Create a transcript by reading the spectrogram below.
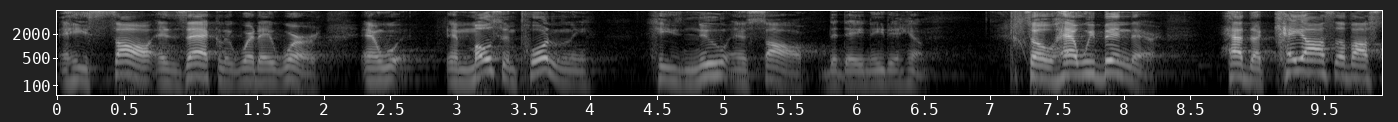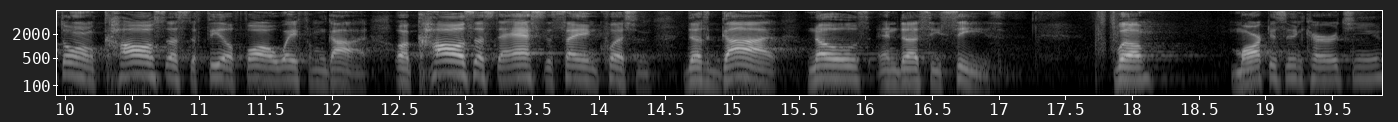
and he saw exactly where they were. And, and most importantly, he knew and saw that they needed him. So had we been there, had the chaos of our storm caused us to feel far away from God, or caused us to ask the same question, does God knows and does he sees? Well, Mark is encouraging you.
